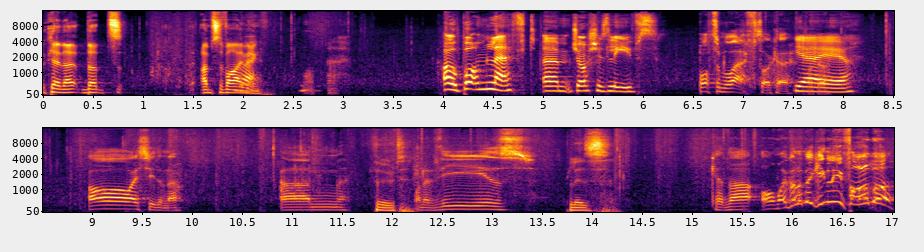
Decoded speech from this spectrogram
Okay, that that's. I'm surviving. Right. Oh, bottom left. Um, Josh's leaves. Bottom left. Okay. Yeah, okay. yeah, yeah. Oh, I see them now. Um, Food, one of these. please, Get that. Oh my god, I'm making leaf armor.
